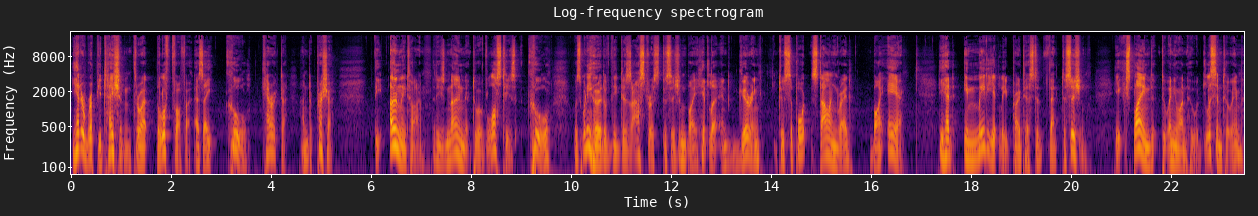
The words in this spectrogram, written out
He had a reputation throughout the Luftwaffe as a cool character under pressure. The only time that he's known to have lost his cool was when he heard of the disastrous decision by Hitler and Goering to support Stalingrad by air. He had immediately protested that decision. He explained to anyone who would listen to him,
